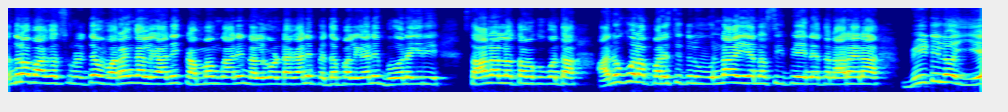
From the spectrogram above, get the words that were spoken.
అందులో భాగస్కున్నట్లయితే వరంగల్ కానీ ఖమ్మం కానీ నల్గొండ కానీ పెద్దపల్లి కానీ భువనగిరి స్థానాల్లో తమకు కొంత అనుకూల పరిస్థితులు ఉన్నాయి అన్న సిపిఐ నేత నారాయణ వీటిలో ఏ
